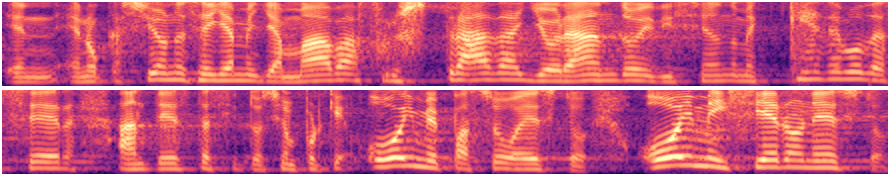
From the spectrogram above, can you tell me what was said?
en, en, ocasiones ella me llamaba frustrada, llorando y diciéndome, ¿qué debo de hacer ante esta situación? Porque hoy me pasó esto, hoy me hicieron esto.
